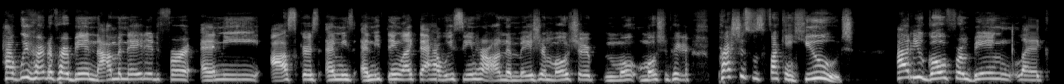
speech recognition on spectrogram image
have we heard of her being nominated for any Oscars, Emmys, anything like that? Have we seen her on the major motion mo- motion picture? Precious was fucking huge. How do you go from being like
